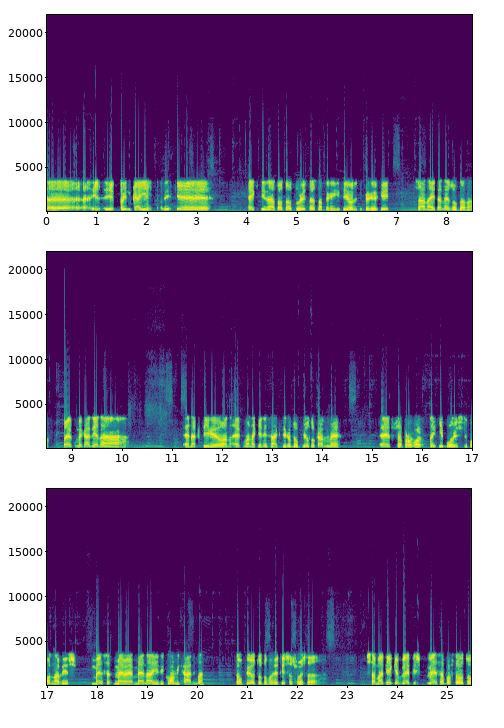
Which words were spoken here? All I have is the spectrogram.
ε, ε, πριν καεί δηλαδή και έχει τη δυνατότητα ο τουρίστας να περιηγηθεί όλη την περιοχή σαν να ήταν ζωντανά. Έχουμε κάνει ένα ένα κτίριο, έχουμε ανακαινήσει ένα κτίριο το οποίο το κάνουμε αίθουσα προγράμματα. Εκεί μπορείς λοιπόν να δεις μέσα, με, με ένα ειδικό μηχάνημα το οποίο το τοποθετείς ας πούμε στα, στα μάτια και βλέπεις μέσα από αυτό το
